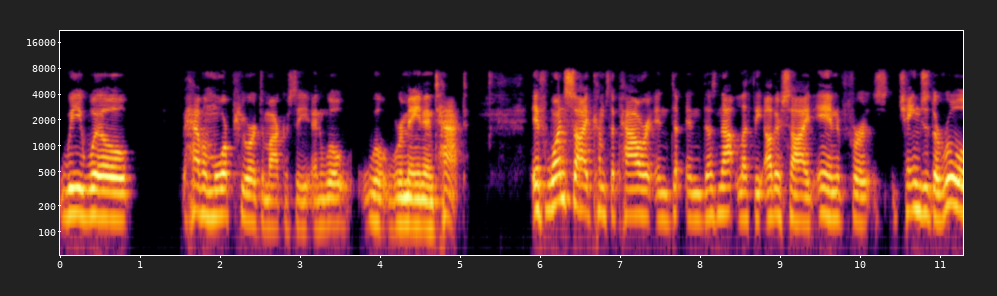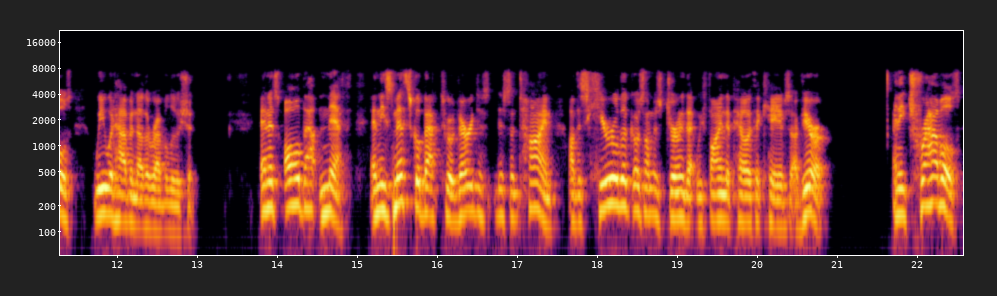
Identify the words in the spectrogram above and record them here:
we will have a more pure democracy and will will remain intact. If one side comes to power and and does not let the other side in for changes the rules, we would have another revolution. And it's all about myth. And these myths go back to a very dis- distant time of this hero that goes on this journey that we find in the Paleolithic caves of Europe. And he travels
